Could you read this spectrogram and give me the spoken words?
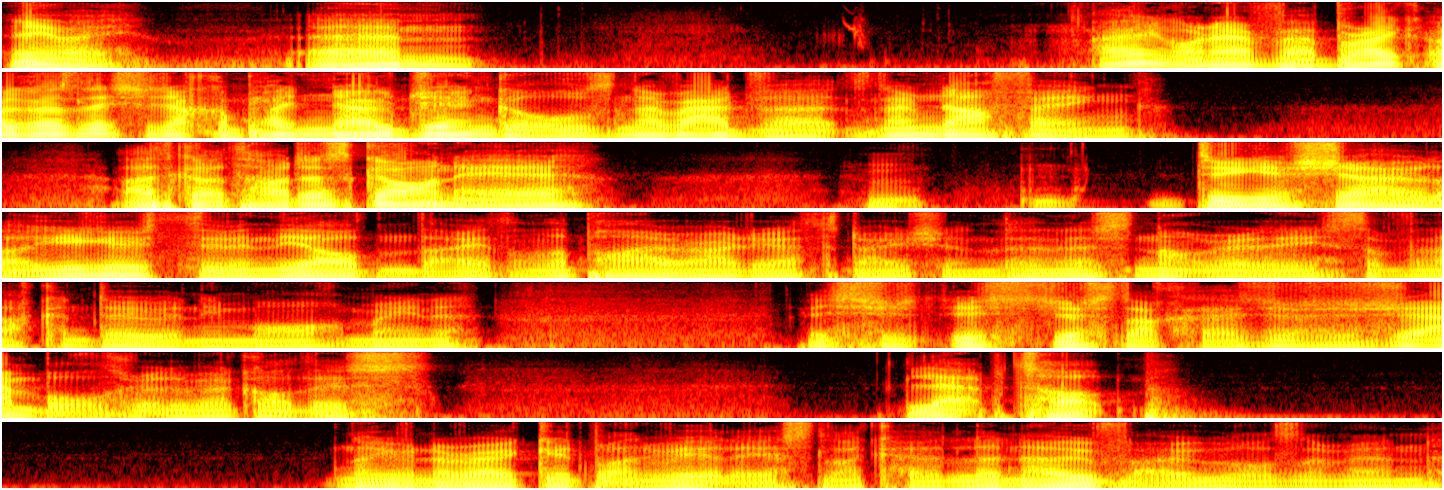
Anyway, um, I ain't gonna have a break because literally I can play no jingles, no adverts, no nothing. I've got to just go on here and do your show like you used to in the olden days on the pirate radio station. Then it's not really something I can do anymore. I mean, it's just, it's just like it's just a shambles. Really, I've got this laptop. Not even a very good one, really. It's like a Lenovo or something.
